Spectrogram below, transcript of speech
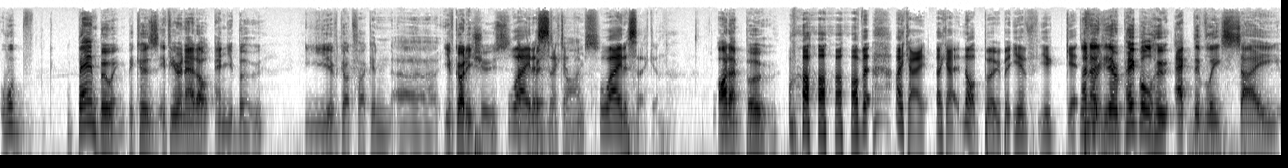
well ban booing because if you're an adult and you boo, you've got fucking uh, you've got issues. Wait a second. Wait a second. I don't boo. but okay, okay, not boo, but you've you get No, no. There are people who actively say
